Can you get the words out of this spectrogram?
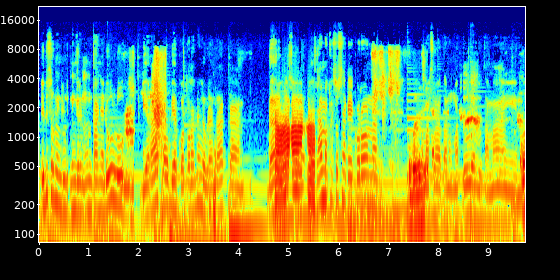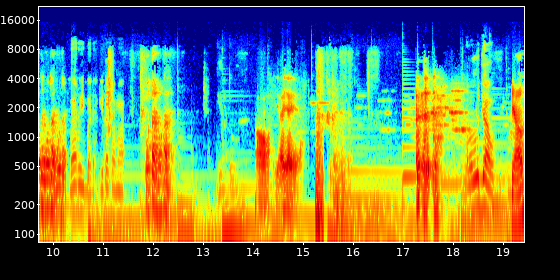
dia disuruh minggir- minggirin untanya dulu biar apa biar kotorannya nggak berantakan baru sholat. Ah. sama kasusnya kayak corona kemaslahatan umat dulu yang utamain Muter, muter, muter. baru ibadah kita sama Muter, muter. gitu Oh, iya iya iya. kalau lu jauh Jal.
